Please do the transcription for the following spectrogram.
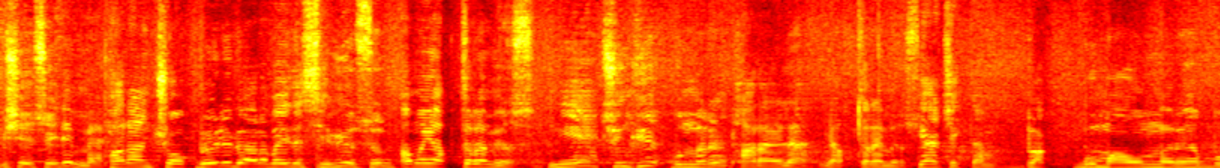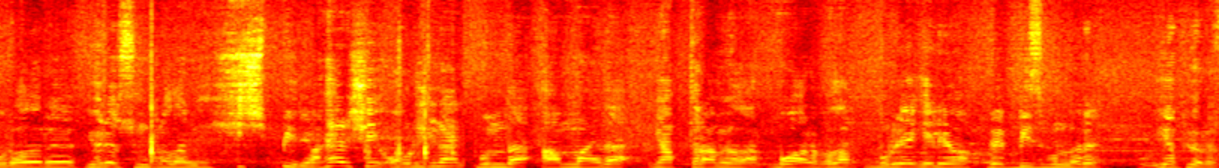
Bir şey söyleyeyim mi? Paran çok. Böyle bir arabayı da seviyorsun ama yaptıramıyorsun. Niye? Çünkü bunları parayla yaptıramıyorsun. Gerçekten bak bu maonları, buraları görüyorsun buraların hiçbiri ya her şey orijinal. Bunda Almanya'da yaptıramıyorlar. Bu arabalar buraya geliyor ve biz bunları yapıyoruz,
